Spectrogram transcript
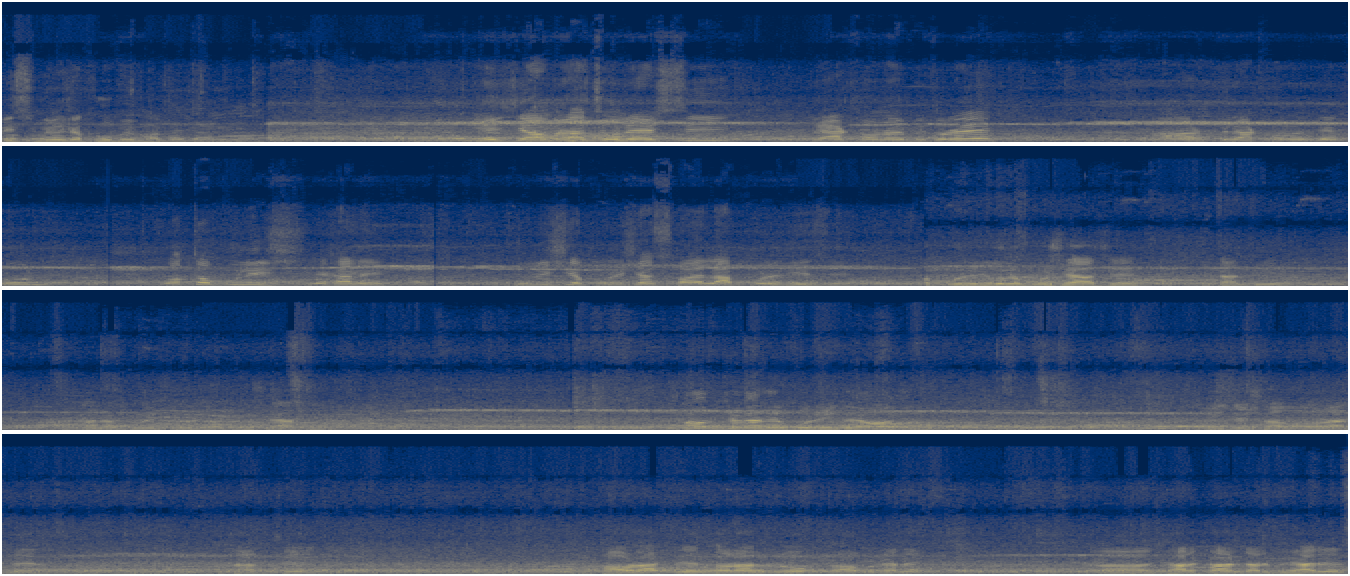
ডিসিপ্লিনটা খুবই ভালো। এই যে আমরা চলে এসেছি প্ল্যাটফর্মের ভিতরে। আর প্ল্যাটফর্মে দেখুন কত পুলিশ এখানে। পুলিশে পুলিশে ছয় লাভ করে দিয়েছে। পুলিশগুলো বসে আছে এখান দিয়ে। এখানে পুলিশগুলো সব বসে আছে। সব জায়গাতে পুলিশ দেওয়া আছে। এই যে সব ওনাদের যাচ্ছে। হাওড়া ট্রেন ধরার লোক সব এখানে। ঝাড়খণ্ড আর বিহারের।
